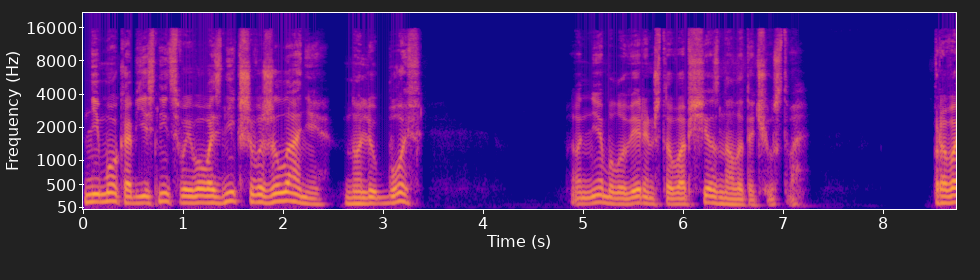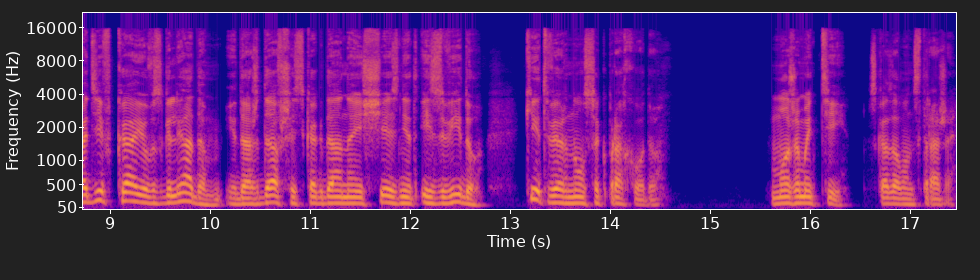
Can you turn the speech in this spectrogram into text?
не мог объяснить своего возникшего желания, но любовь... Он не был уверен, что вообще знал это чувство. Проводив Каю взглядом и дождавшись, когда она исчезнет из виду, Кит вернулся к проходу. «Можем идти», — сказал он страже.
